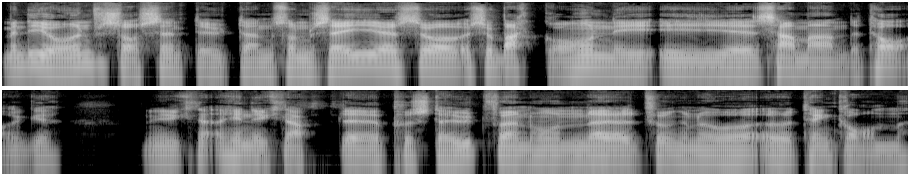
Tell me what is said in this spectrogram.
Men det gör hon förstås inte, utan som du säger så, så backar hon i, i samma andetag. Hon hinner knappt eh, pusta ut förrän hon är tvungen att, att tänka om.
